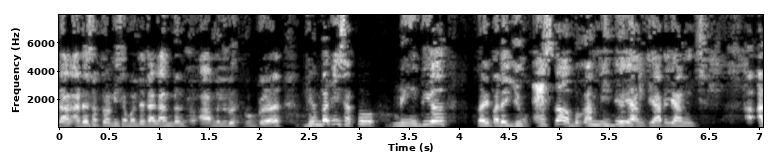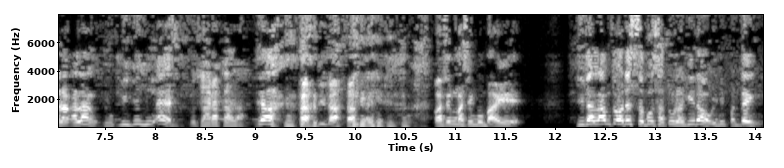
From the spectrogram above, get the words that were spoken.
dan ada satu lagi sama dalam men- uh, menurut Google, Bloomberg ni satu media daripada US tau, bukan media yang yang, yang alang-alang, media US. Berkarakan lah. Ya, tidak. Masing-masing pun baik. Di dalam tu ada sebut satu lagi tau, ini penting.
